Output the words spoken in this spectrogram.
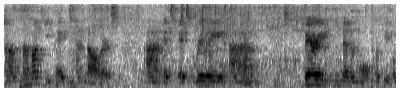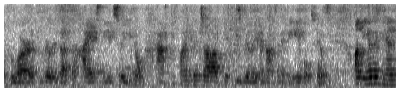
um, per month, you pay ten dollars. Um, it's it's really um, very minimal for people who are really the, the highest needs. So you don't have to find a job if you really are not going to be able to. On the other hand,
